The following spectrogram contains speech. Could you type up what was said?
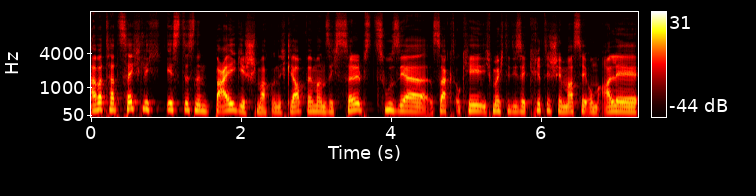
Aber tatsächlich ist es ein Beigeschmack und ich glaube, wenn man sich selbst zu sehr sagt, okay, ich möchte diese kritische Masse um alle,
